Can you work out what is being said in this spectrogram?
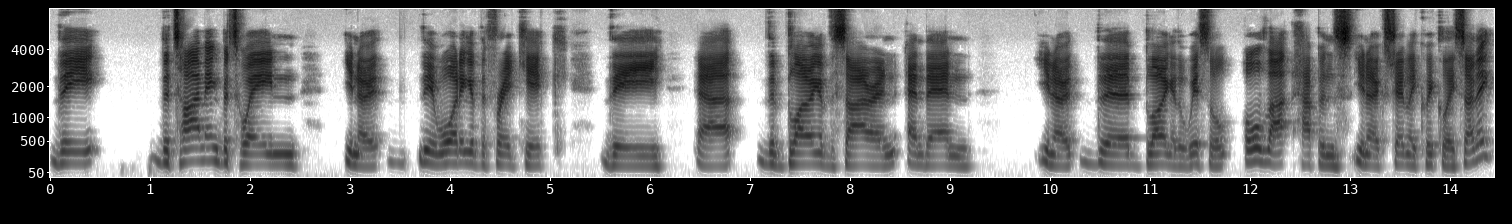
the the timing between you know the awarding of the free kick, the uh, the blowing of the siren, and then you know the blowing of the whistle. All that happens you know extremely quickly. So I think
